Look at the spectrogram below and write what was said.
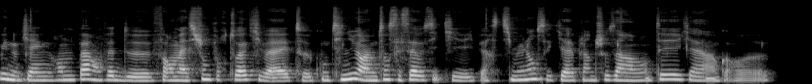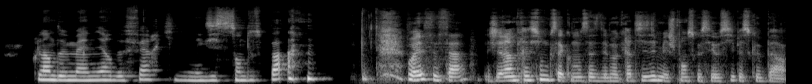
Oui, donc il y a une grande part en fait de formation pour toi qui va être continue. En même temps, c'est ça aussi qui est hyper stimulant, c'est qu'il y a plein de choses à inventer, qu'il y a encore euh, plein de manières de faire qui n'existent sans doute pas. ouais, c'est ça. J'ai l'impression que ça commence à se démocratiser, mais je pense que c'est aussi parce que bah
